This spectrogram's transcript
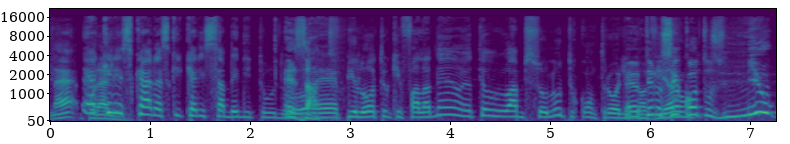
né? É por ali. aqueles caras que querem saber de tudo. Exato. É piloto que fala, não, eu tenho o absoluto controle Eu do tenho não avião. sei quantos mil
